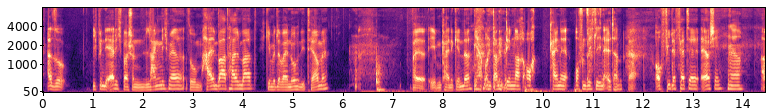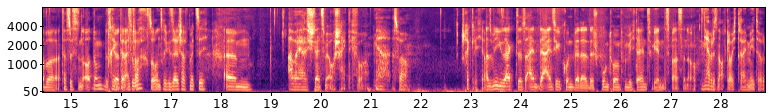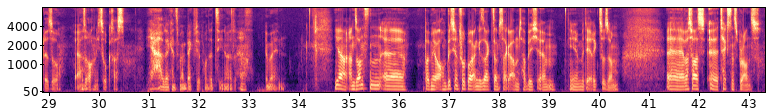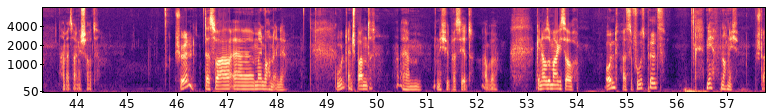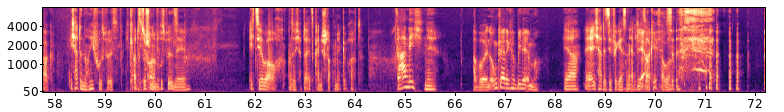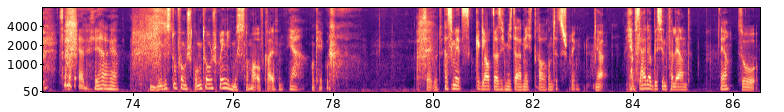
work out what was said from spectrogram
Also, ich bin dir ehrlich, ich war schon lang nicht mehr so im Hallenbad, Hallenbad. Ich gehe mittlerweile nur in die Therme. Weil eben keine Kinder. Ja, und dann demnach auch keine offensichtlichen Eltern. Ja. Auch viele fette Ärsche, Ja, aber das ist in Ordnung. Das bringt gehört dazu. einfach so unsere Gesellschaft mit sich. Ähm, aber ja, ich stelle es mir auch schrecklich vor. Ja, es war schrecklich. Ja, Also wie gesagt, das ein, der einzige Grund wäre da der Sprungturm für mich dahin zu gehen. Das war es dann auch. ja aber das sind auch, glaube ich, drei Meter oder so. Ja. Also auch nicht so krass. Ja, aber da kannst du mal einen Backflip runterziehen oder so. Ja. Immerhin. Ja, ansonsten äh, bei mir auch ein bisschen Football angesagt. Samstagabend habe ich ähm, hier mit Erik zusammen. Äh, was war's? Äh, Texans Browns haben wir uns angeschaut. Schön. Das war äh, mein Wochenende. Gut. Entspannt. Ähm, nicht viel passiert, aber genauso mag ich es auch. Und? Hast du Fußpilz? Nee, noch nicht. Stark. Ich hatte noch nie Fußpilz. Ich glaube, Hattest du schon mal Fußpilz? Nee. Ich ziehe aber auch. Also ich habe da jetzt keine Schlappen mitgebracht. Da nicht. Nee. Aber in der Umkleidekabine immer. Ja, ja, ich hatte sie vergessen, ehrlich gesagt. okay. Aber, Sei doch ehrlich. ja, ja. Würdest du vom Sprungturm springen? Ich muss es nochmal aufgreifen. Ja. Okay, gut. Sehr gut. Hast du mir jetzt geglaubt, dass ich mich da nicht traue, runterzuspringen? Ja. Ich habe es leider ein bisschen verlernt. Ja. So,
